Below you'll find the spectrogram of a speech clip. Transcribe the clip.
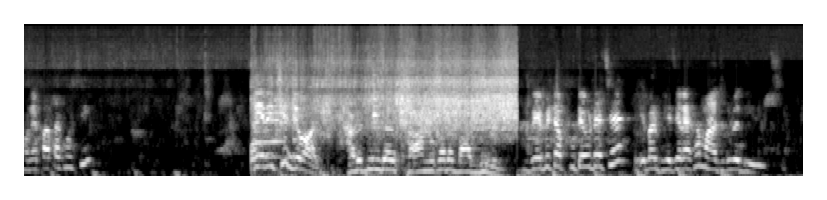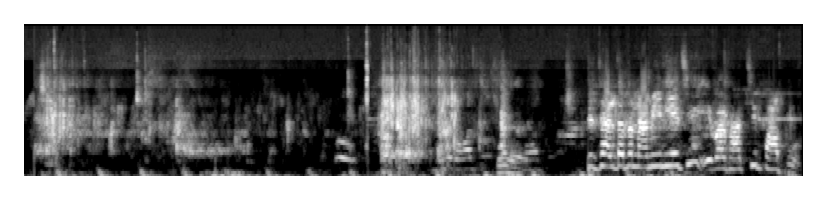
ধনে পাতা কুচি। দিয়ে দিচ্ছি জল। সাড়ে তিনটা খাওয়ানো করে বাদ দিলেন গ্রেভিটা ফুটে উঠেছে। এবার ভেজে রাখা মাছগুলো দিয়ে দিচ্ছি। মাছের ঝালটা তো নামিয়ে নিয়েছি। এবার ভাবছি পাঁপড়।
